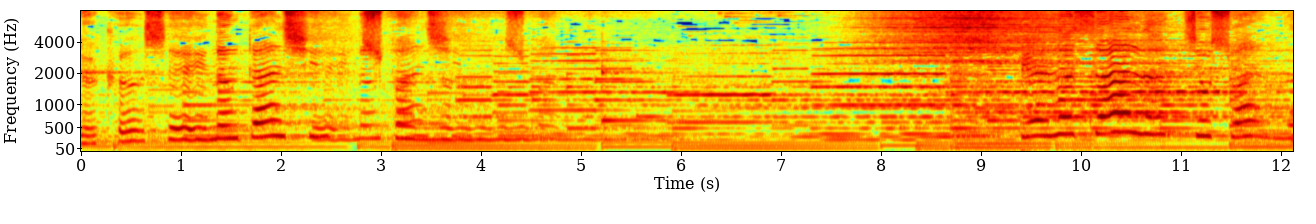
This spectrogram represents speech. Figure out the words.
了，可谁能甘心？算了，变了散了就算了，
